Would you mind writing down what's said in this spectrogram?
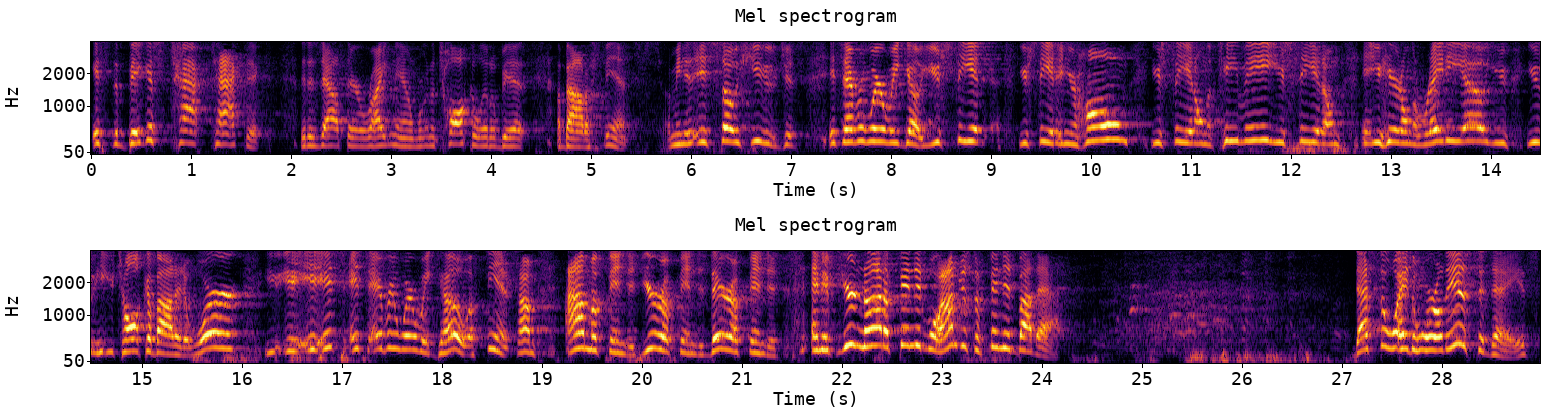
It's the biggest ta- tactic that is out there right now. And we're going to talk a little bit about offense. I mean, it, it's so huge. It's, it's everywhere we go. You see it. You see it in your home. You see it on the TV. You see it on. You hear it on the radio. You you, you talk about it at work. You, it, it's it's everywhere we go. Offense. I'm I'm offended. You're offended. They're offended. And if you're not offended, well, I'm just offended by that. That's the way the world is today. It's,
